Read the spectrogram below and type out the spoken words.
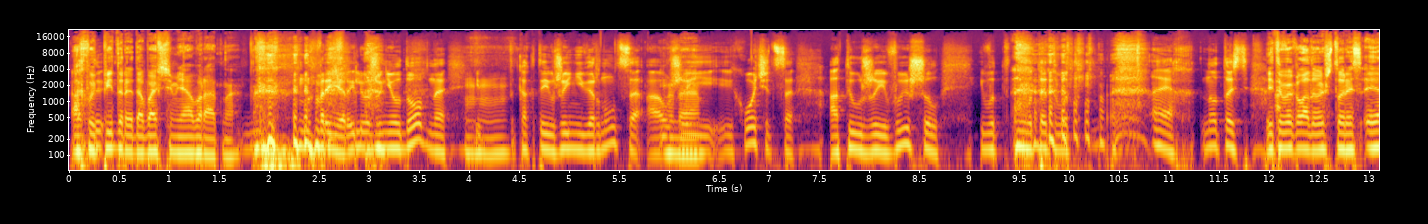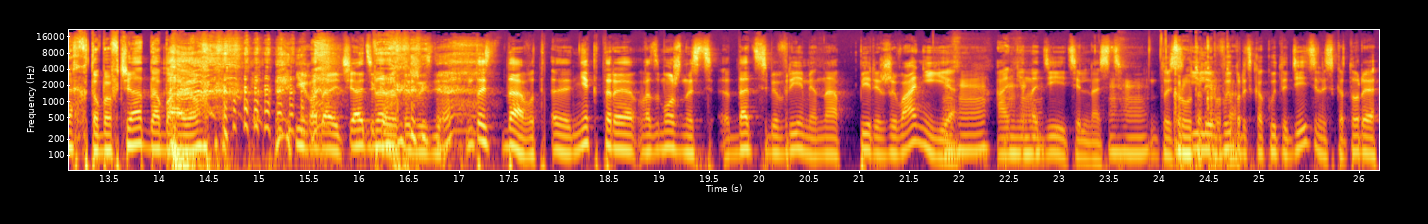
Ах вы ты- пидоры, добавьте меня обратно. например, или уже неудобно, как-то уже и не вернуться, а Ну уже и, хочется, а ты уже и вышел, и вот, ну, вот это вот, эх, ну то есть И ты выкладываешь сторис, эх, кто бы в чат добавил. не хватает чатика в этой жизни. Ну, то есть, да, вот э, некоторая возможность дать себе время на переживание, а не на деятельность. Мгм. То есть, или выбрать какую-то деятельность, которая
